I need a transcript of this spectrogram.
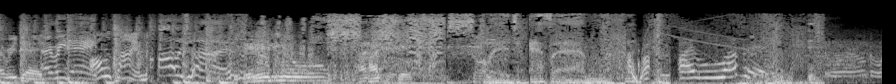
Every day. Every day. All the time. All the time. Radio Hatchet. Solid FM. I love it.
